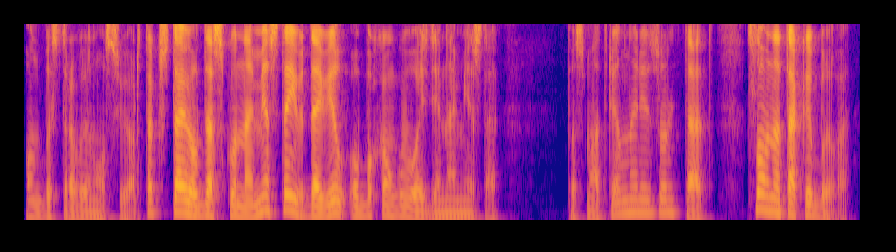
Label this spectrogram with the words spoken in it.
Он быстро вынул сверток, вставил доску на место и вдавил обухом гвозди на место. Посмотрел на результат. Словно так и было. —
